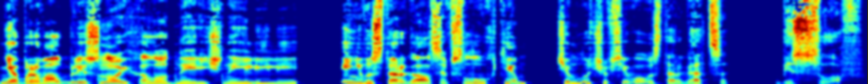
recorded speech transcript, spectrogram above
не обрывал блесной холодные речные лилии и не восторгался вслух тем, чем лучше всего восторгаться без слов.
